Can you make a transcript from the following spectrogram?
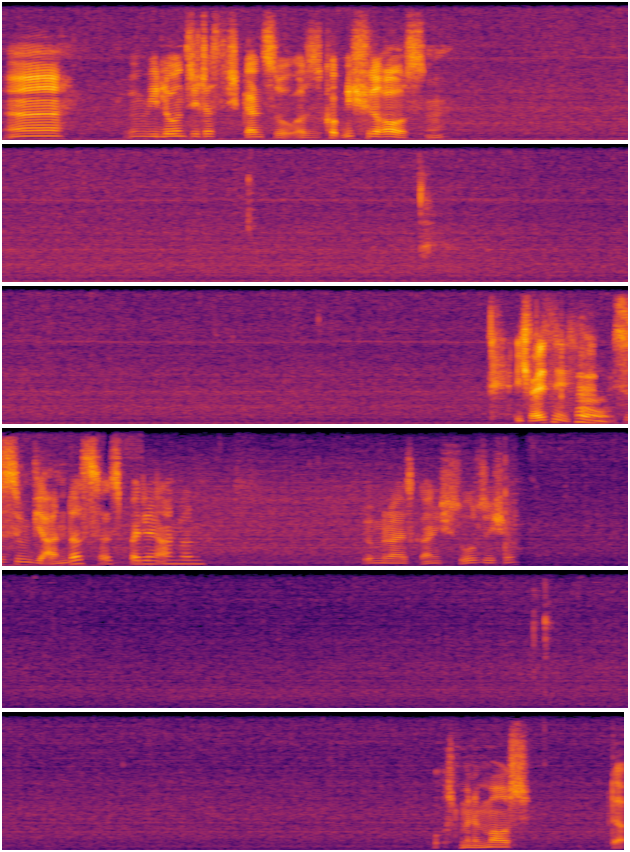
Äh, irgendwie lohnt sich das nicht ganz so. Also es kommt nicht viel raus, ne? Ich weiß nicht, hm. ist es irgendwie anders als bei den anderen? Bin mir da jetzt gar nicht so sicher. Wo ist meine Maus? Da.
